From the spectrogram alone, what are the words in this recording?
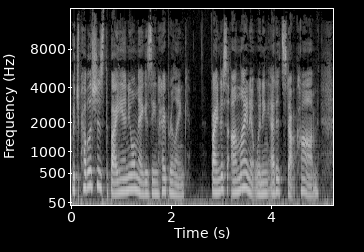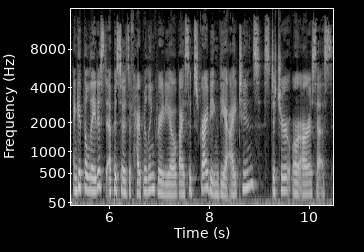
which publishes the biannual magazine Hyperlink. Find us online at winningedits.com and get the latest episodes of Hyperlink Radio by subscribing via iTunes, Stitcher, or RSS.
